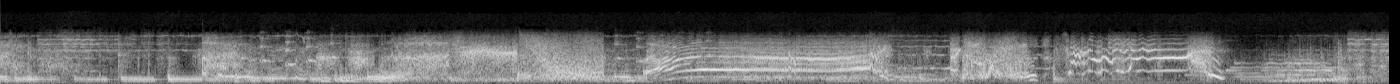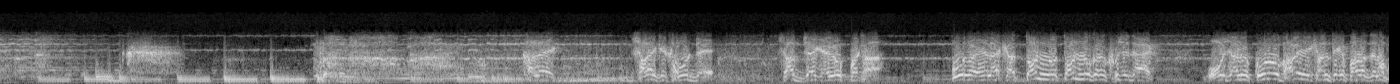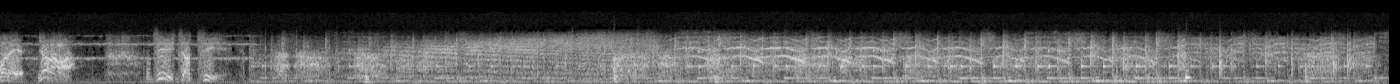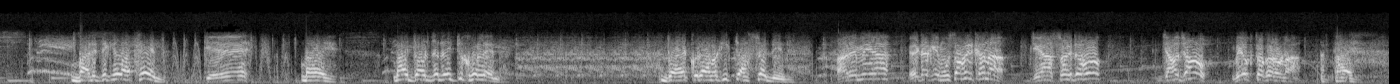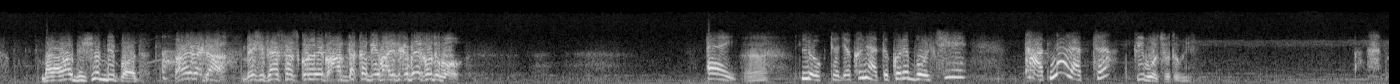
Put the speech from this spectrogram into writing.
সবাইকে খবর দে। সব জায়গায় লোক পাঠা। পুরো এলাকা তন্ন তন্ন করে খুঁজে দেখ। ও যেন কোনোভাবে এখান থেকে পালাতে না পারে। যা! জি যাচ্ছি। বাড়িতে কেউ আছেন? কে? ভাই ভাই দরজাটা একটু খোলেন। দয়া করে আমাকে একটু আশ্রয় দিন। আরে মিয়া এটা কি মুসাফির খানা যে আশ্রয় দেবো? যাও যাও বিরক্ত করো না। ভাই ভাই আমার ভীষণ বিপদ। আরে বেটা বেশি ফ্যাস ফ্যাস করলে হাত ধাক্কা দিয়ে বাড়ি থেকে বের করে দেবো। এই লোকটা যখন এত করে বলছে থাক না রাতটা। কি বলছো তুমি?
